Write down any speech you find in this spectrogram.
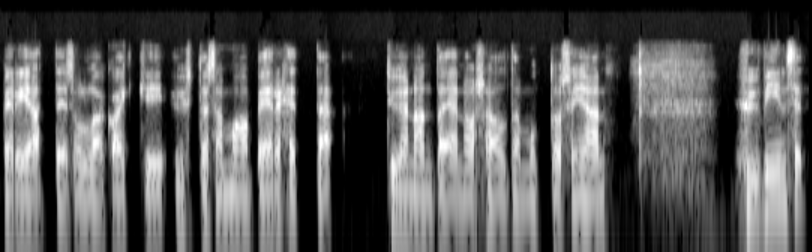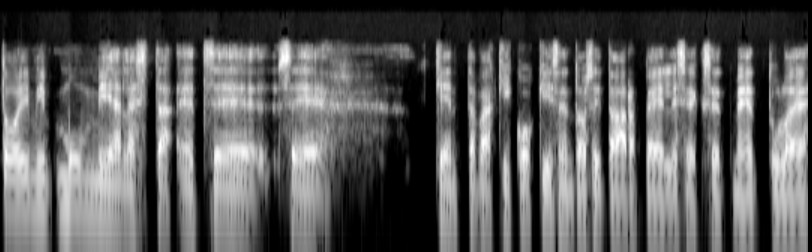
periaatteessa ollaan kaikki yhtä samaa perhettä työnantajan osalta, mutta tosiaan hyvin se toimi mun mielestä, että se, se kenttäväki koki sen tosi tarpeelliseksi, että meille tulee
